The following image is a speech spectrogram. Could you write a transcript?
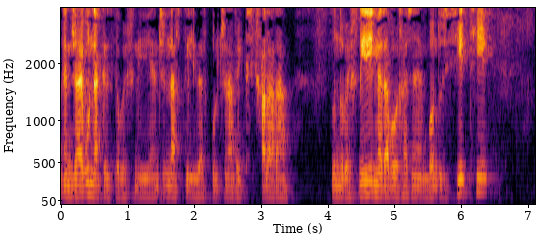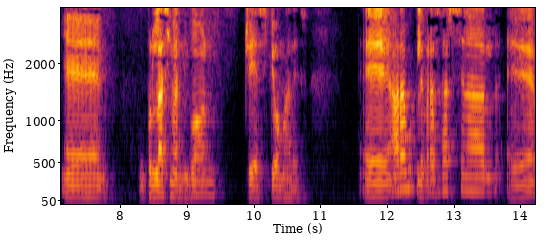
Εν τζάι να κρύθει το παιχνίδι, εν να έρθει η Liverpool και να παίξει χαλαρά το παιχνίδι μετά που έχασε πόντους η City. Ε, πολλά σημαντικό και οι δύο ομάδες. Ε, άρα από πλευράς Arsenal ε,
